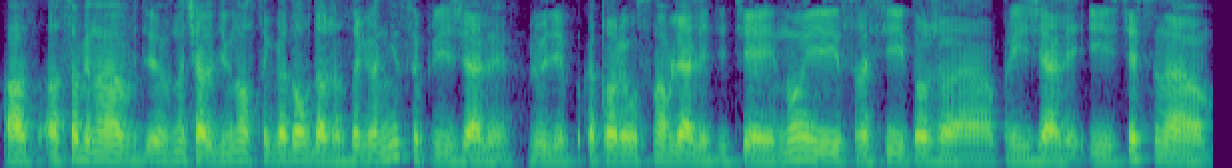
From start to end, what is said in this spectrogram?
особенно в, в начале 90-х годов даже за границы приезжали люди, которые усыновляли детей, но и с России тоже а, приезжали. И, естественно,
